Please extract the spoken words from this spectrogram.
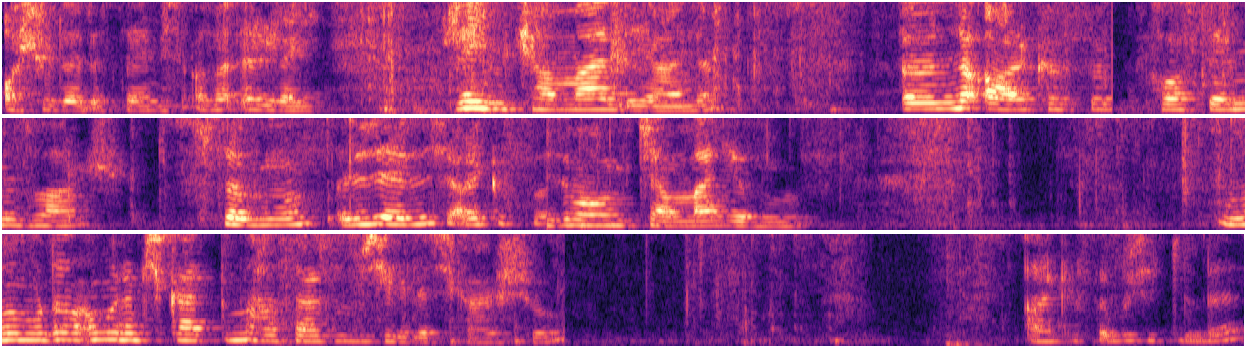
aşırı derece sevmiştim. Özellikle Ray. Ray mükemmeldi yani. Önlü arkası posterimiz var. Kitabımız. Ölü Şehir'in şarkısı. Bizim o mükemmel yazımız. Bunu buradan umarım çıkarttığımda hasarsız bir şekilde çıkar şu. Arkası da bu şekilde.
